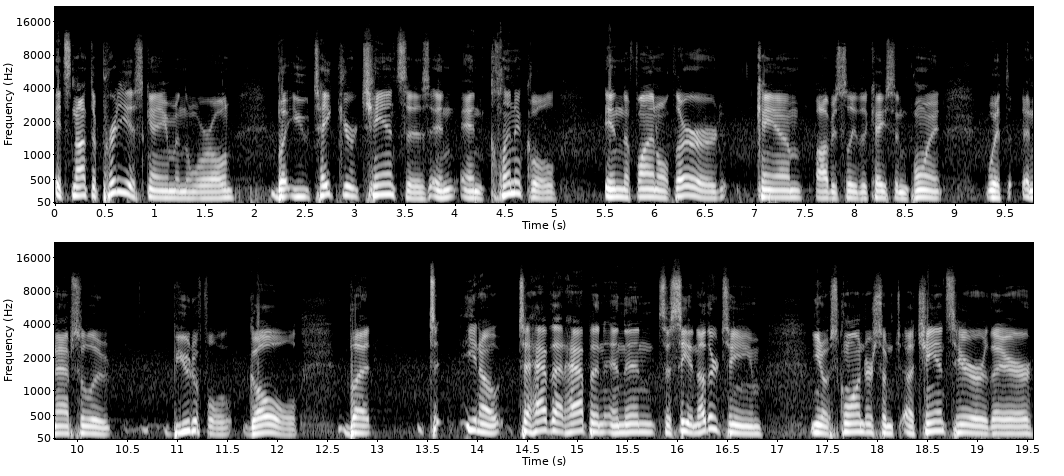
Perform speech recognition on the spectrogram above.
it's not the prettiest game in the world, but you take your chances and, and clinical in the final third. Cam, obviously the case in point, with an absolute beautiful goal. But to, you know, to have that happen and then to see another team, you know, squander some a chance here or there,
